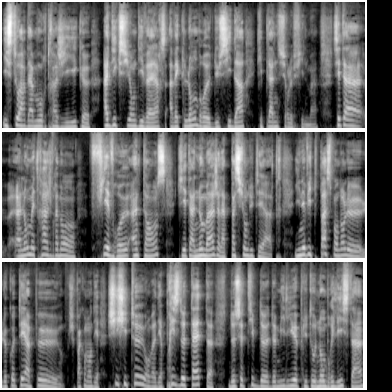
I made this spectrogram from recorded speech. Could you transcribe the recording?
histoire d'amour tragique, euh, addictions diverses, avec l'ombre du sida qui plane sur le film. hein. C'est un, un long métrage vraiment fiévreux, intense, qui est un hommage à la passion du théâtre. Il n'évite pas cependant le, côté un peu, je sais pas comment dire, chichiteux, on va dire, prise de tête de ce type de, de milieu plutôt nombriliste, hein,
